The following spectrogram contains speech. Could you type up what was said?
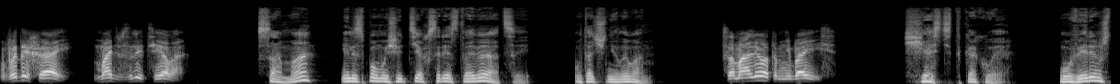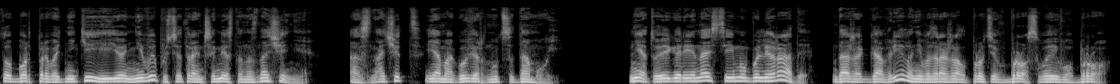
«Выдыхай, мать взлетела». «Сама или с помощью тех средств авиации?» — уточнил Иван. Самолетом не боись. Счастье-то какое. Уверен, что бортпроводники ее не выпустят раньше места назначения. А значит, я могу вернуться домой. Нет, у Игоря и Насти ему были рады. Даже Гаврила не возражал против бро своего бро.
